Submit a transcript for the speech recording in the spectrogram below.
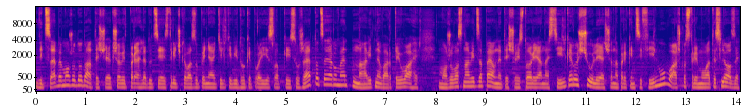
Від себе можу додати, що якщо від перегляду цієї стрічки вас зупиняють тільки відгуки про її слабкий сюжет, то цей аргумент навіть не вартий уваги. Можу вас навіть запевнити, що історія настільки розчулює, що наприкінці фільму важко стримувати сльози.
